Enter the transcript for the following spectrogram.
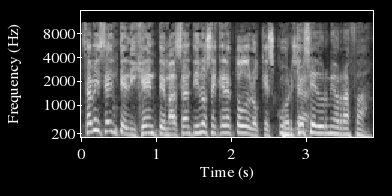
sabe ser inteligente, Masanti, no se crea todo lo que escucha. ¿Por qué se durmió Rafa?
